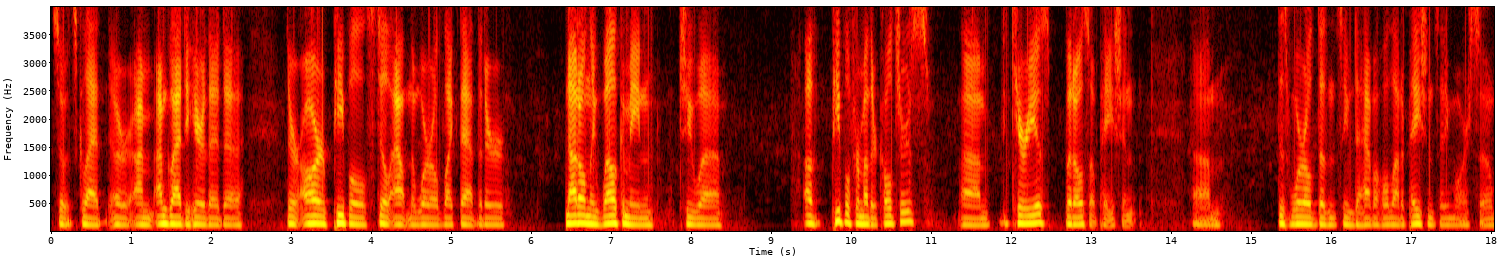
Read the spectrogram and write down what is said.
So it's glad, or I'm I'm glad to hear that uh, there are people still out in the world like that that are not only welcoming to uh, uh, people from other cultures, um, curious, but also patient. Um, this world doesn't seem to have a whole lot of patience anymore, so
